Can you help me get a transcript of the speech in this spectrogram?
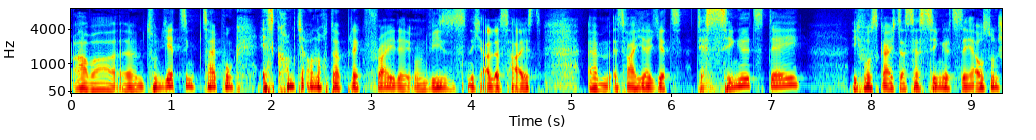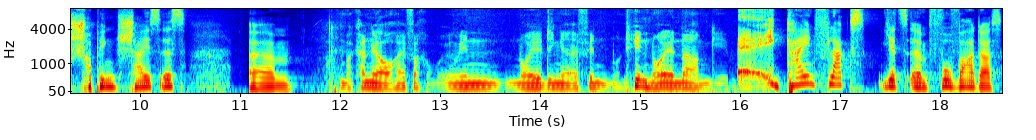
Aber ähm, zum jetzigen Zeitpunkt, es kommt ja auch noch der Black Friday und wie es nicht alles heißt. Ähm, es war ja jetzt der Singles Day. Ich wusste gar nicht, dass der Singles Day auch so ein Shopping-Scheiß ist. Ähm, man kann ja auch einfach irgendwie neue Dinge erfinden und ihnen neue Namen geben. Ey, kein Flachs. Jetzt, ähm, wo war das?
